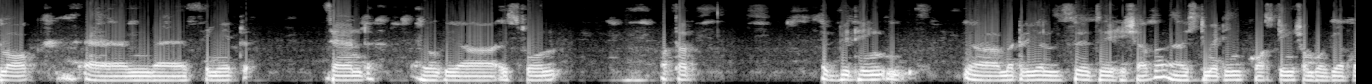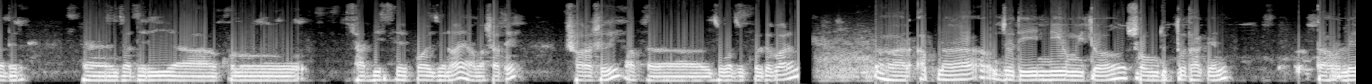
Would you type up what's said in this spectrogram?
block and cement, sand, এবং স্টোন, অর্থাৎ এভরিথিং ম্যাটেরিয়ালস যে হিসাব এস্টিমেটিং কস্টিং সম্পর্কে আপনাদের যাদেরই কোনো সার্ভিসের প্রয়োজন হয় আমার সাথে, সরাসরি আপনারা যোগাযোগ করতে পারেন। আর আপনারা যদি নিয়মিত সংযুক্ত থাকেন, তাহলে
